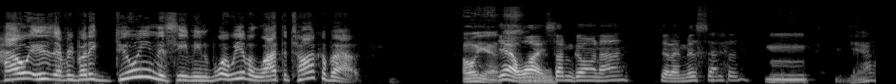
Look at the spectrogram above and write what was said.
How is everybody doing this evening? Boy, we have a lot to talk about. Oh yeah. Yeah, why? Something going on? Did I miss something? Mm, yeah.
